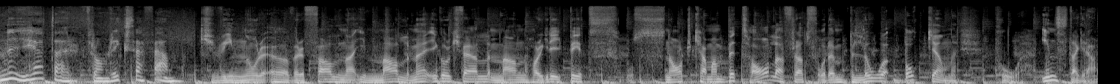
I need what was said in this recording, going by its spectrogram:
Nyheter från riks FM. Kvinnor överfallna i Malmö igår kväll. Man har gripits och snart kan man betala för att få den blå bocken på Instagram.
